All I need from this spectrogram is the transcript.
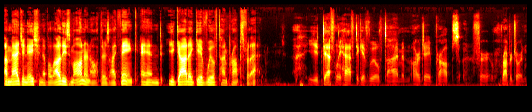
imagination of a lot of these modern authors, I think, and you got to give Wheel of Time props for that. you definitely have to give Wheel of Time and RJ props for Robert Jordan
